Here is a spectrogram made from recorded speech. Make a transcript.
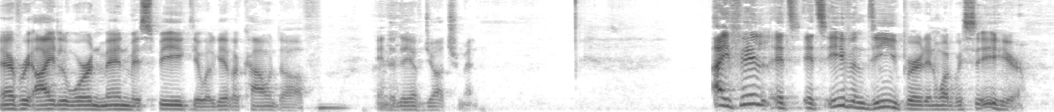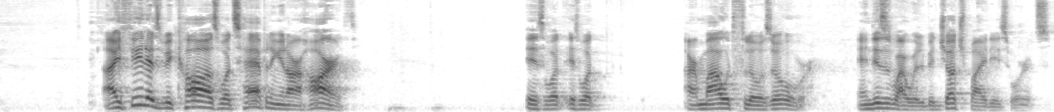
every idle word men may speak, they will give account of in the day of judgment. I feel it's it's even deeper than what we see here. I feel it's because what's happening in our heart is what is what our mouth flows over. And this is why we'll be judged by these words.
